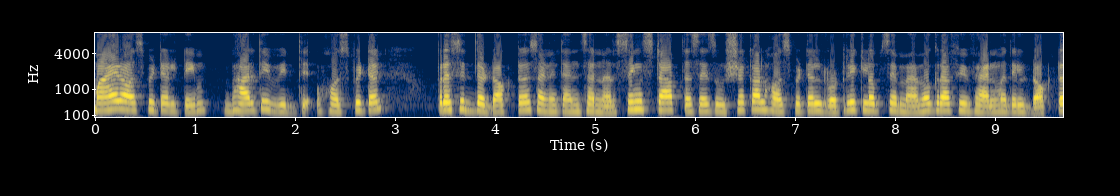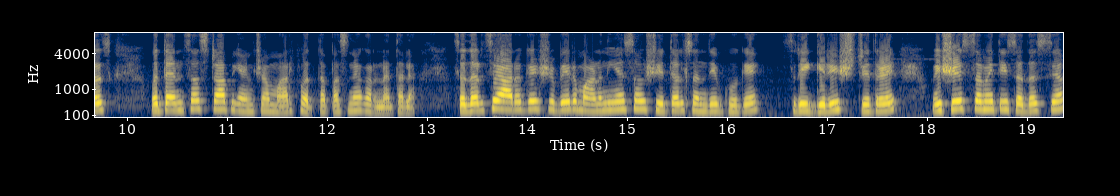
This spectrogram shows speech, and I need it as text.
Maher hospital team Bharati Vidya hospital प्रसिद्ध डॉक्टर्स आणि त्यांचा नर्सिंग स्टाफ तसेच उष्यकाल हॉस्पिटल रोटरी क्लबचे मॅमोग्राफी व्हॅनमधील डॉक्टर्स व त्यांचा स्टाफ यांच्यामार्फत तपासण्या करण्यात आल्या. सदरचे आरोग्य शिबिर माननीय सौ शीतल संदीप घुगे श्री गिरीश चितळे विशेष समिती सदस्य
